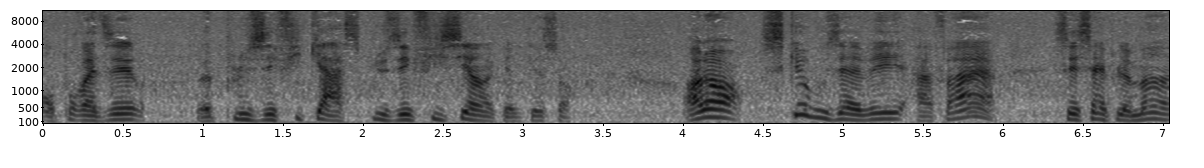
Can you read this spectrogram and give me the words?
on pourrait dire, euh, plus efficace, plus efficient en quelque sorte. Alors, ce que vous avez à faire, c'est simplement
